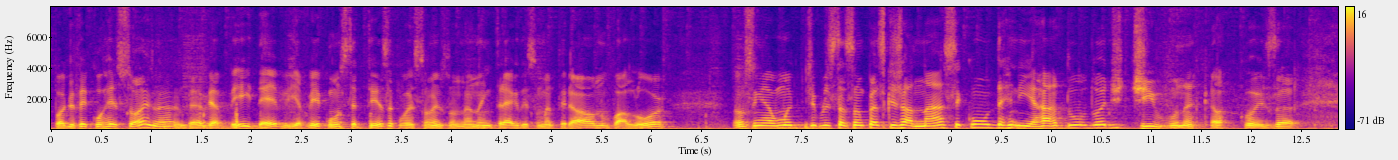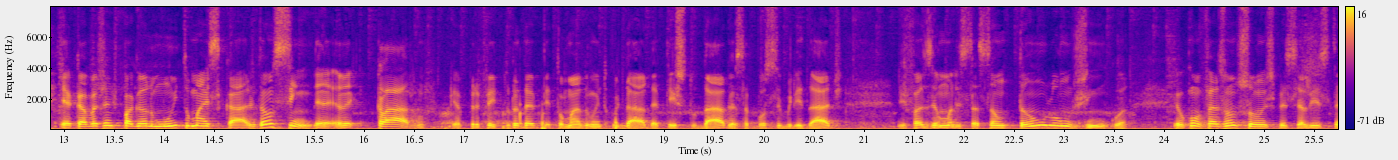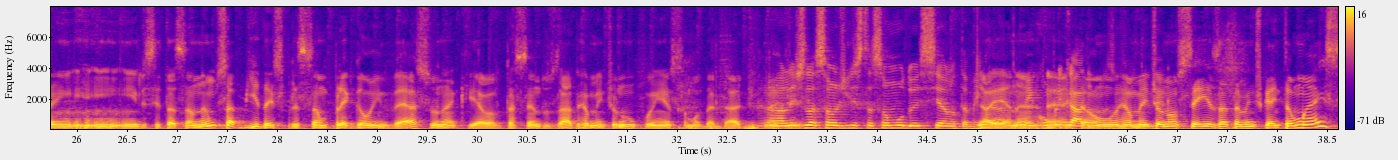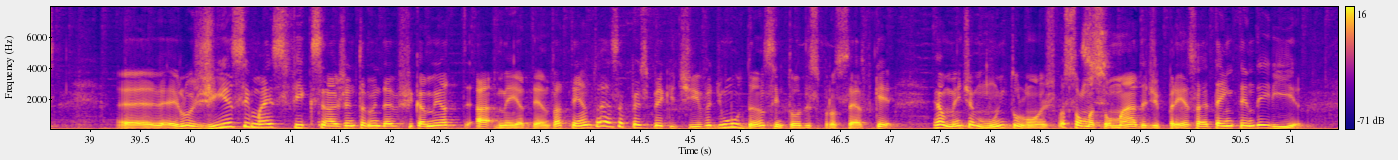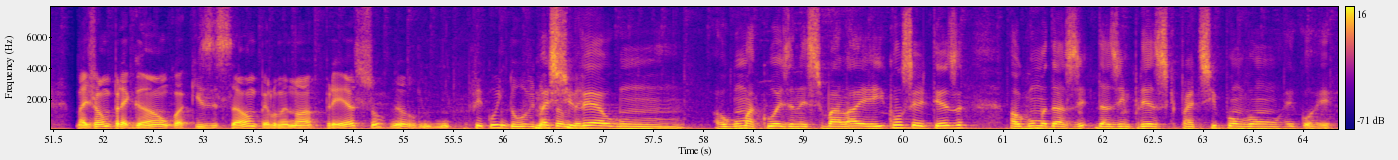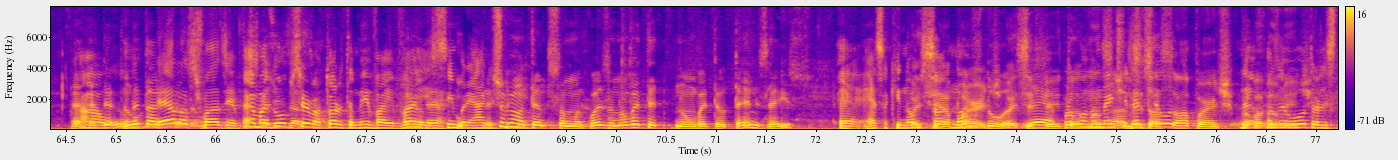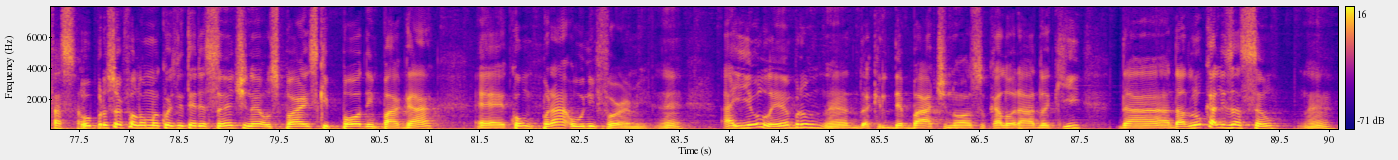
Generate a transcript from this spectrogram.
pode haver correções, né? Deve haver e deve haver com certeza correções na, na, entrega desse material, no valor. Então, assim, é uma tipo de licitação que parece que já nasce com o DNA do, do aditivo, né? Aquela coisa... E acaba a gente pagando muito mais caro. Então, assim, é, é claro que a prefeitura deve ter tomado muito cuidado, deve ter estudado essa possibilidade de fazer uma licitação tão longínqua. Eu confesso, eu não sou um especialista em, em, em, licitação, não sabia da expressão pregão inverso, né, que está é, sendo usado. Realmente eu não conheço a modalidade. Né, a legislação de licitação mudou esse ano também. Ah, tá, é, tá né? bem complicado. É, então, realmente eu não sei exatamente o que é. Então, mas é, elogia-se, mas fixa, a gente também deve ficar meio, meio atento, atento a essa perspectiva de mudança em todo esse processo, porque realmente é muito longe. Se fosse só uma tomada de preço, eu até entenderia. Mas já um pregão com aquisição pelo menor preço, eu fico em dúvida Mas também. se tiver algum, alguma coisa nesse balaio aí, com certeza alguma das, das empresas que participam vão recorrer. É, é ah, elas fazem a É, mas o observatório também vai, vai é, se embrenhar nisso. Deixa eu ver atenção numa coisa, não vai, ter, não vai ter o tênis, é isso? É, essa aqui não vai está, ser a não parte, duas. vai ser é, feita provavelmente a licitação à parte, deve provavelmente. fazer outra licitação. O professor falou uma coisa interessante, né? Os pais que podem pagar é, comprar o uniforme. Né? Aí eu lembro né, daquele debate nosso calorado aqui da, da localização. Né?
